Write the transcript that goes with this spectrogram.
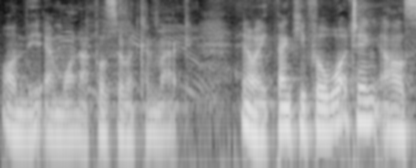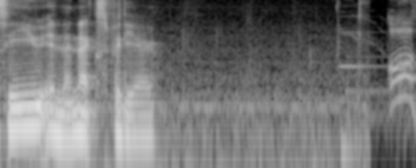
on the M1 Apple Silicon Mac. Anyway, thank you for watching. I'll see you in the next video. All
